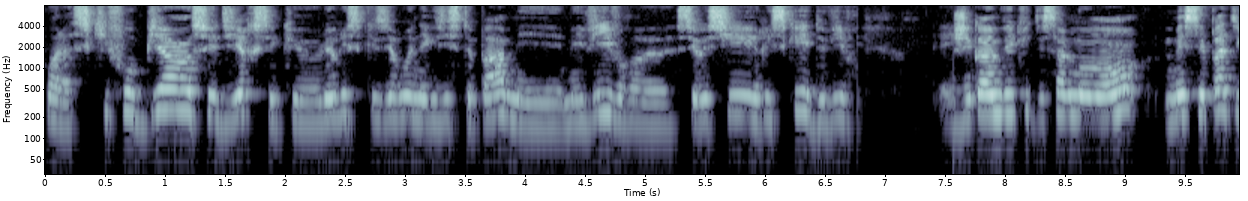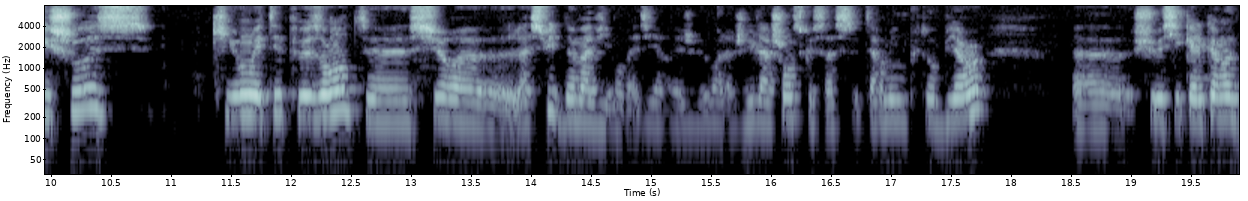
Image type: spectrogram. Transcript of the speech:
voilà, ce qu'il faut bien se dire, c'est que le risque zéro n'existe pas, mais, mais vivre, euh, c'est aussi risquer de vivre. J'ai quand même vécu des sales moments, mais c'est pas des choses qui ont été pesantes sur la suite de ma vie, on va dire. voilà, j'ai eu la chance que ça se termine plutôt bien. Euh, je suis aussi quelqu'un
